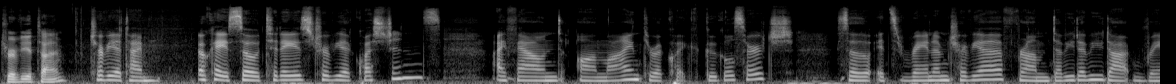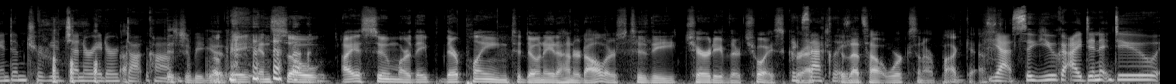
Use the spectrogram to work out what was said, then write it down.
Trivia time. Trivia time. Okay, so today's trivia questions I found online through a quick Google search. So it's random trivia from www.randomtriviagenerator.com. this should be good Okay, and so I assume are they they're playing to donate hundred dollars to the charity of their choice, correct? Exactly. Because that's how it works in our podcast. Yeah, so you I didn't do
